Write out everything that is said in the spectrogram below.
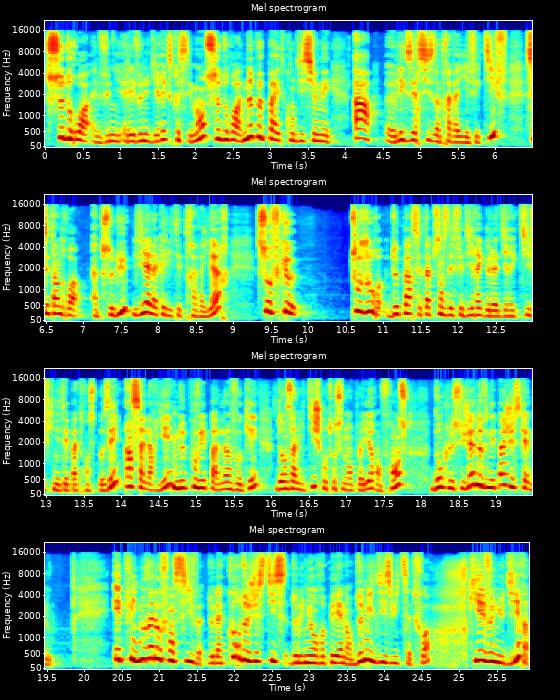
ce droit, elle est venue dire expressément, ce droit ne peut pas être conditionné à euh, l'exercice d'un travail effectif. C'est un droit absolu lié à la qualité de travailleur. Sauf que Toujours de par cette absence d'effet direct de la directive qui n'était pas transposée, un salarié ne pouvait pas l'invoquer dans un litige contre son employeur en France. Donc le sujet ne venait pas jusqu'à nous. Et puis, nouvelle offensive de la Cour de justice de l'Union européenne en 2018, cette fois, qui est venue dire,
